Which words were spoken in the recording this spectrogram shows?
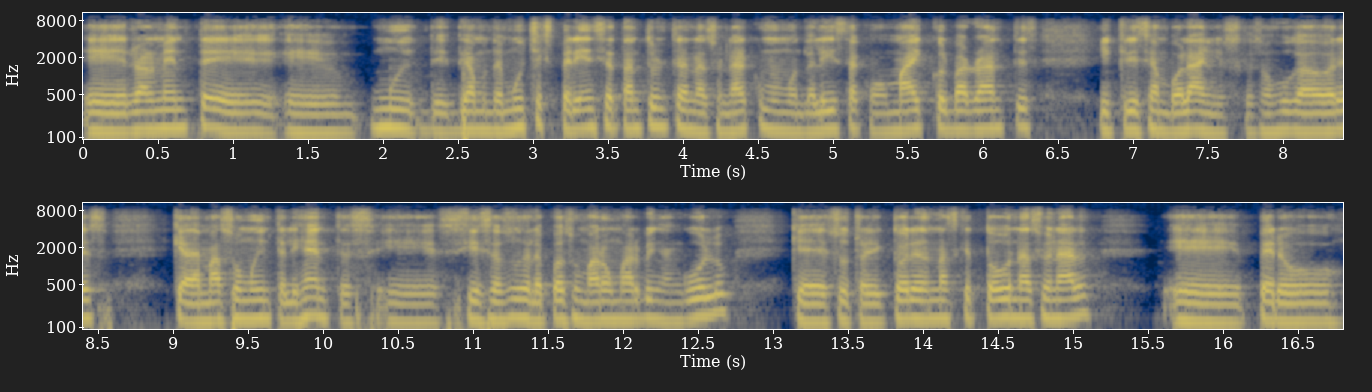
eh, realmente eh, de, digamos, de mucha experiencia, tanto internacional como mundialista, como Michael Barrantes y Cristian Bolaños, que son jugadores que además son muy inteligentes. Eh, si es eso, se le puede sumar a un Marvin Angulo, que su trayectoria es más que todo nacional, pero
